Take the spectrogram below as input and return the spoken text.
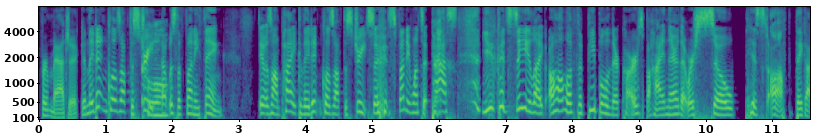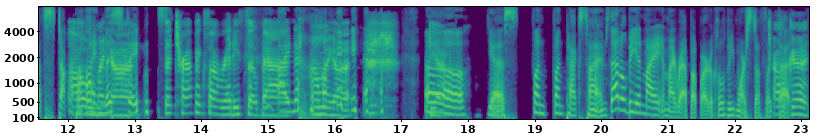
for magic, and they didn't close off the street. Cool. That was the funny thing. It was on Pike. and They didn't close off the street, so it's funny. Once it passed, you could see like all of the people in their cars behind there that were so pissed off that they got stuck Oh behind my this God. thing. The traffic's already so bad. I know. Oh my god. Oh, yes. Fun, fun PAX times. That'll be in my in my wrap up article. There'll be more stuff like that. Oh, that.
